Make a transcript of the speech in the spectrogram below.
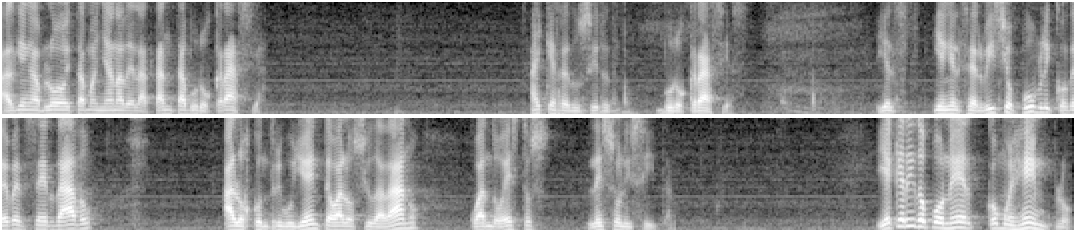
Alguien habló esta mañana de la tanta burocracia. Hay que reducir burocracias. Y, en el servicio público debe ser dado a los contribuyentes o a los ciudadanos cuando estos les solicitan. Y he querido poner como ejemplo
